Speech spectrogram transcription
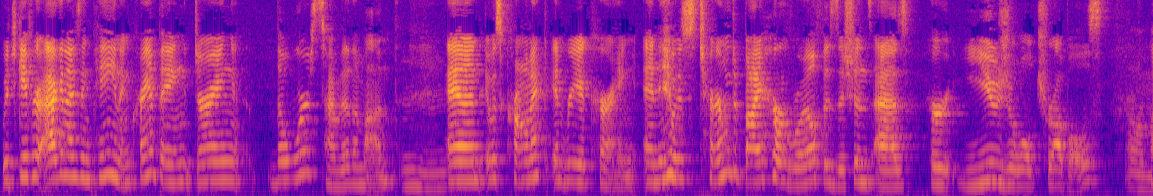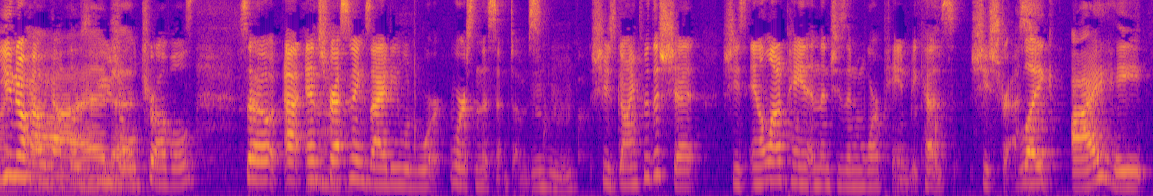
which gave her agonizing pain and cramping during the worst time of the month, and it was chronic and reoccurring, and it was termed by her royal physicians as her usual troubles. Oh my you know how we got those usual troubles. So, uh, and stress and anxiety would wor- worsen the symptoms. Mm-hmm. She's going through this shit. She's in a lot of pain, and then she's in more pain because she's stressed. Like, I hate.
